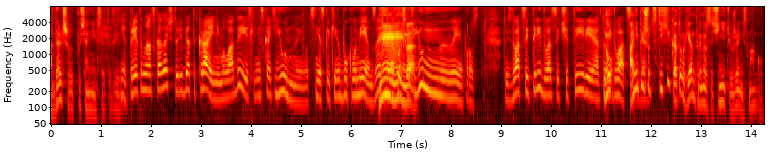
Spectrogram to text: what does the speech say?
А дальше вот пусть они все это двигают. Нет, при этом надо сказать, что ребята крайне молодые, если не сказать юные, вот с несколькими буквами «Н». Знаешь, когда Мгм, хочешь да. сказать юные просто. То есть 23, 24, а то и Ну, 20. они да. пишут стихи, которых я, например, сочинить уже не смогу.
